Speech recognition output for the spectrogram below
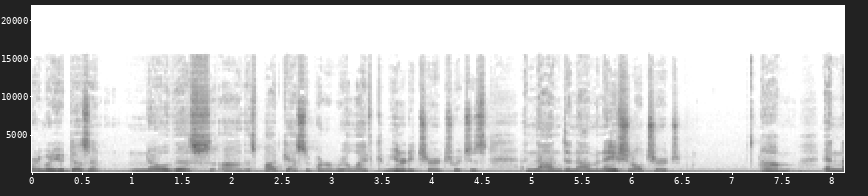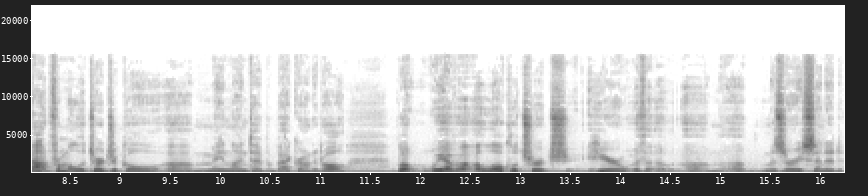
for anybody who doesn't know this, uh, this podcast is part of Real Life Community Church, which is a non-denominational church um, and not from a liturgical um, mainline type of background at all. But we have a, a local church here with a, um, a Missouri Synod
